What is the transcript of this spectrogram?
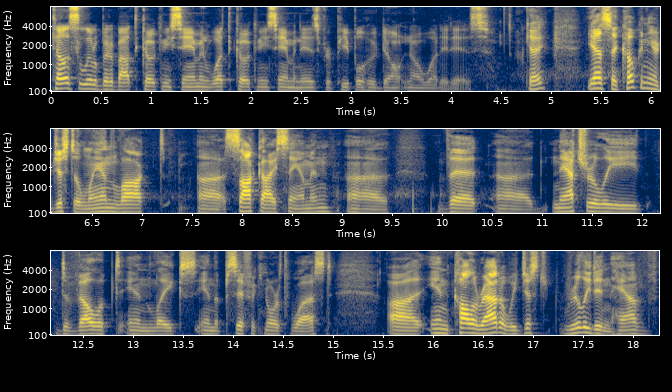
tell us a little bit about the kokanee salmon, what the kokanee salmon is for people who don't know what it is. Okay. Yes, a kokanee are just a landlocked uh, sockeye salmon uh, that uh, naturally developed in lakes in the Pacific Northwest. Uh, in Colorado, we just really didn't have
